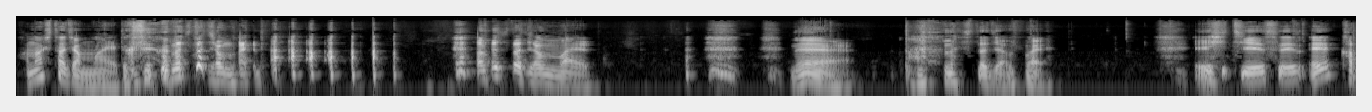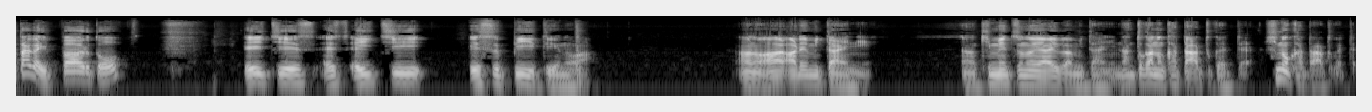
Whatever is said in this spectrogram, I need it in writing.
話したじゃん前て 話したじゃん前。話したじゃん前。ねえ。話したじゃん前。HSS、え？型がいっぱいあると ?HS、HSP っていうのは、あの、ああれみたいに、あの鬼滅の刃みたいに、なんとかの型とか言って、火の型とか言って、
